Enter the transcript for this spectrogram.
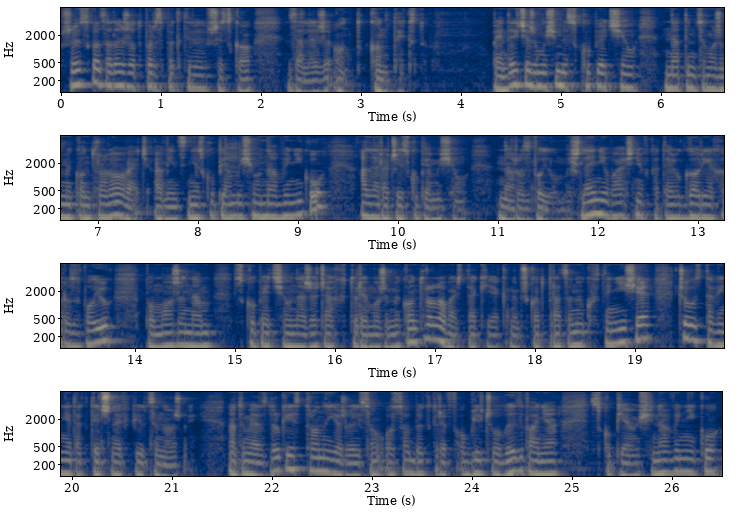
Wszystko zależy od perspektywy, wszystko zależy od kontekstu. Pamiętajcie, że musimy skupiać się na tym, co możemy kontrolować, a więc nie skupiamy się na wyniku, ale raczej skupiamy się na rozwoju. Myślenie właśnie w kategoriach rozwoju pomoże nam skupiać się na rzeczach, które możemy kontrolować, takie jak na przykład praca nóg w tenisie czy ustawienie taktyczne w piłce nożnej. Natomiast z drugiej strony, jeżeli są osoby, które w obliczu wyzwania skupiają się na wyniku,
